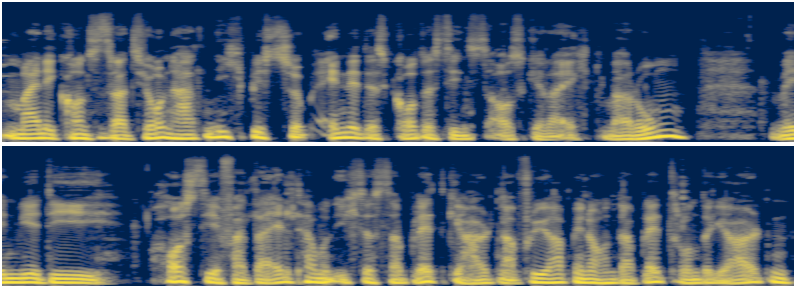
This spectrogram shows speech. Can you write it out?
Meine Konzentration hat nicht bis zum Ende des Gottesdienstes ausgereicht. Warum? Wenn wir die Hostie verteilt haben und ich das Tablett gehalten habe, früher hat mir noch ein Tablett runtergehalten,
